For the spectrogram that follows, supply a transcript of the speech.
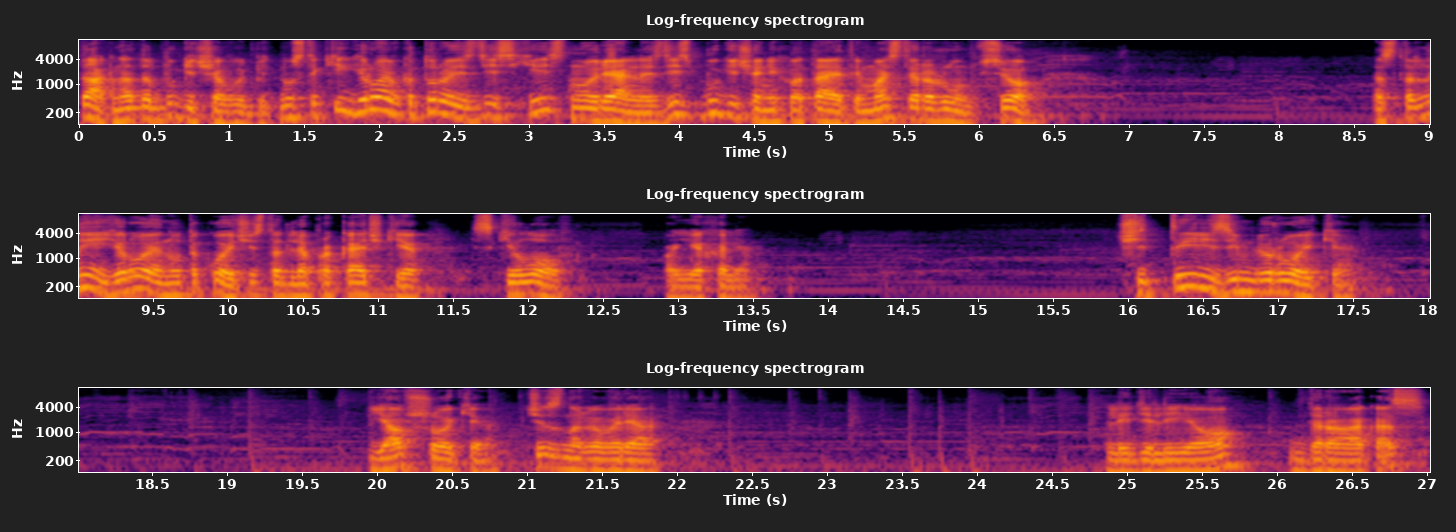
Так, надо Бугича выбить. Ну, с таких героев, которые здесь есть, ну, реально, здесь Бугича не хватает и Мастера Рун. Все. Остальные герои, ну, такое, чисто для прокачки скиллов. Поехали. Четыре землеройки. Я в шоке, честно говоря. Леди Лео, Дракос.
